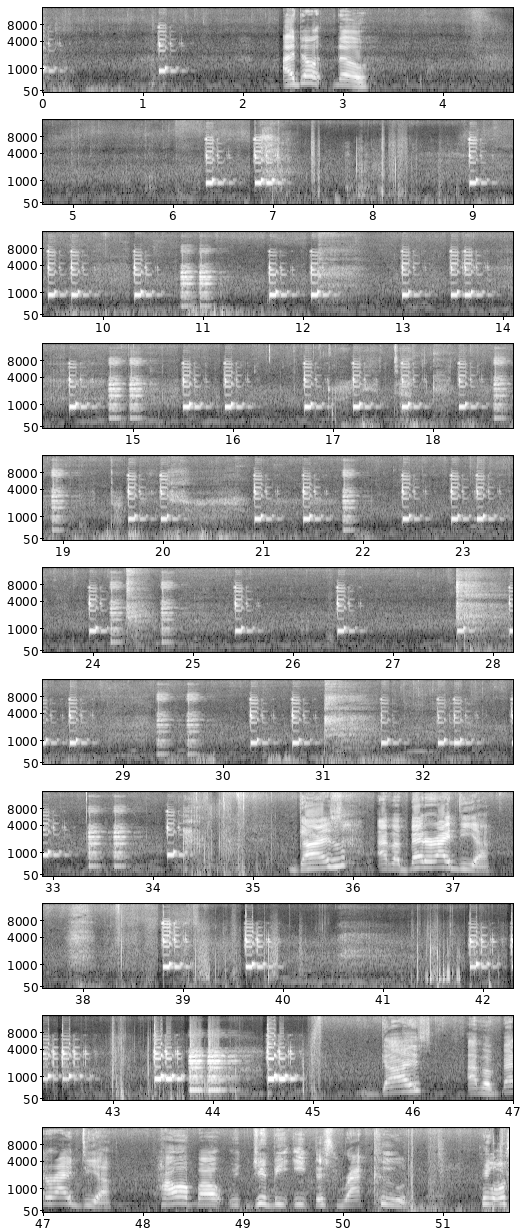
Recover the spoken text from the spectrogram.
I don't know. Guys, I have a better idea. Guys, I have a better idea. How about we Jibby eat this raccoon? He will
